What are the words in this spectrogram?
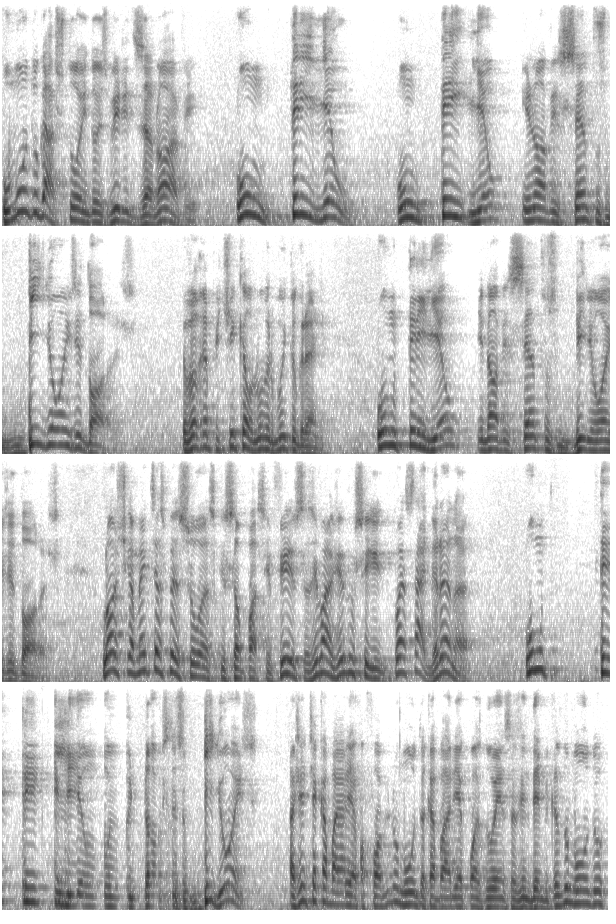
o mundo gastou em 2019 um trilhão, um trilhão e 900 bilhões de dólares. Eu vou repetir que é um número muito grande. Um trilhão e 900 bilhões de dólares. Logicamente, as pessoas que são pacifistas imaginam o seguinte: com essa grana, um trilhão e 900 bilhões, a gente acabaria com a fome no mundo, acabaria com as doenças endêmicas do mundo,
